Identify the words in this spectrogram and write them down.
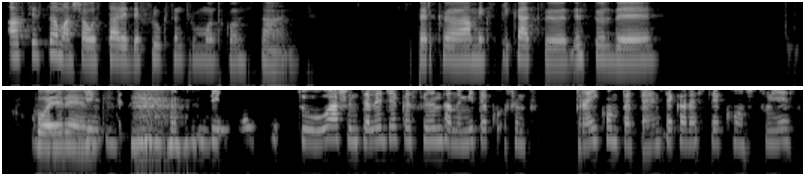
accesăm așa o stare de flux într-un mod constant. Sper că am explicat uh, destul de coerent. Din, din tu, aș înțelege că sunt anumite, sunt trei competențe care se construiesc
